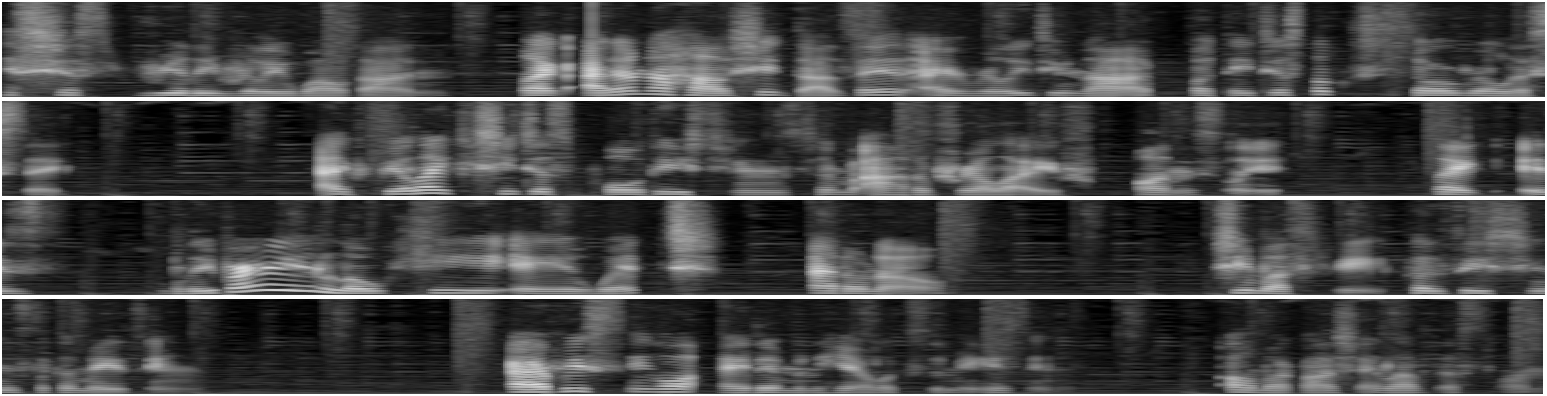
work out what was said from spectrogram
it's just really, really well done. Like, I don't know how she does it. I really do not. But they just look so realistic. I feel like she just pulled these jeans from out of real life, honestly. Like, is Blueberry low-key a witch? I don't know. She must be, because these jeans look amazing. Every single item in here looks amazing. Oh my gosh, I love this one.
